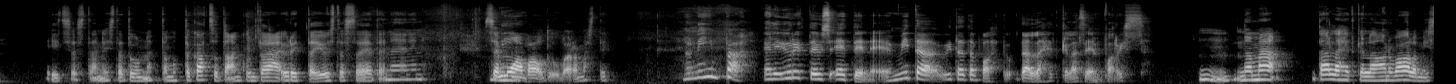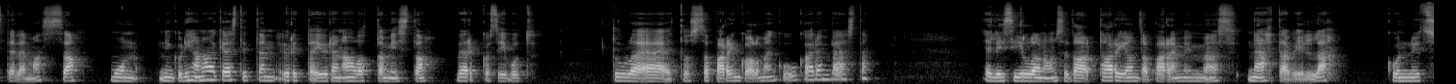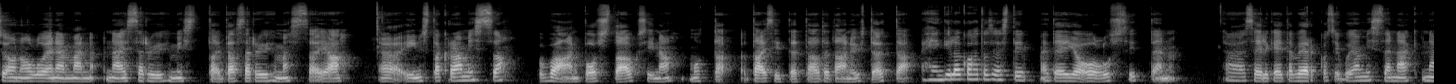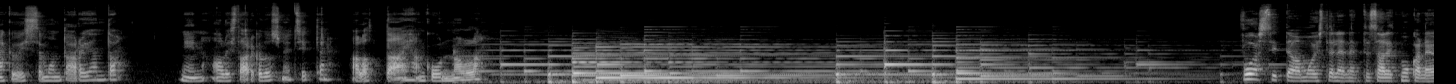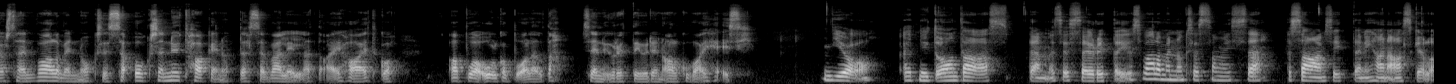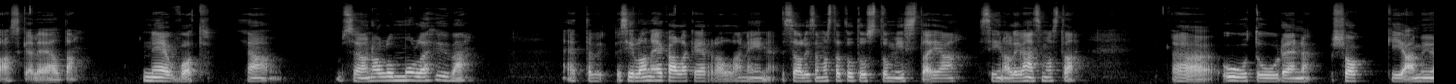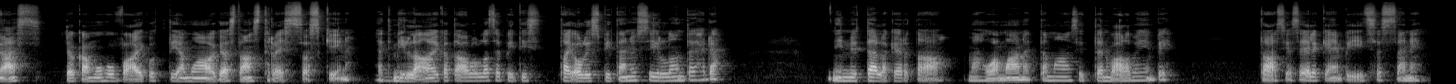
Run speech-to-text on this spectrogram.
itsestäni sitä tunnetta, mutta katsotaan, kun tämä yrittäjyys tässä etenee, niin se niin. muovautuu varmasti. No niinpä, eli yrittäjyys etenee. Mitä, mitä tapahtuu tällä hetkellä sen parissa? Mm, no mä tällä hetkellä on valmistelemassa mun niin kuin ihan oikeasti tämän yrittäjyyden aloittamista. Verkkosivut tulee tuossa parin kolmen kuukauden päästä. Eli silloin on se tarjonta paremmin myös nähtävillä kun nyt se on ollut enemmän näissä ryhmissä tai tässä ryhmässä ja Instagramissa vaan postauksina, mutta, tai sitten, että otetaan yhteyttä henkilökohtaisesti, että ei ole ollut sitten selkeitä verkkosivuja, missä nä- näkyisi mun tarjonta, niin olisi tarkoitus nyt sitten aloittaa ihan kunnolla. Vuosi sitten mä muistelen, että sä olit mukana jossain valmennuksessa. Onko sä nyt hakenut tässä välillä tai haetko apua ulkopuolelta sen yrittäjyyden alkuvaiheisiin? Joo, että nyt on taas tämmöisessä yrittäjyysvalmennuksessa, missä saan sitten ihan askel askeleelta neuvot. Ja se on ollut mulle hyvä. Että silloin ekalla kerralla niin se oli semmoista tutustumista ja siinä oli vähän semmoista uutuuden shokkia myös, joka muuhun vaikutti ja mua oikeastaan stressaskin, mm. että millä aikataululla se piti tai olisi pitänyt silloin tehdä. Niin nyt tällä kertaa mä huomaan, että mä oon sitten valmiimpi taas ja selkeämpi itsessäni,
